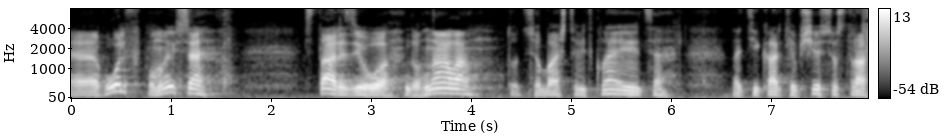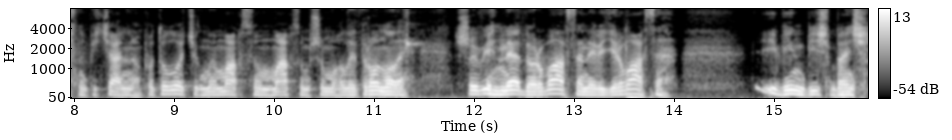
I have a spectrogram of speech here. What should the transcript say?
е, гольф помився. Старість його догнала. Тут все, бачите, відклеюється. На тій карті взагалі все страшно печально. Потолочок ми максимум, максимум, що могли тронули, що він не дорвався, не відірвався. І він більш-менш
